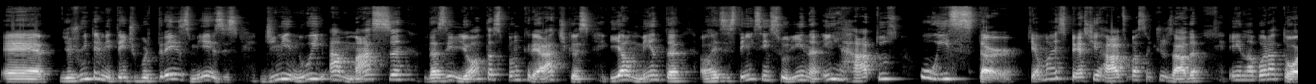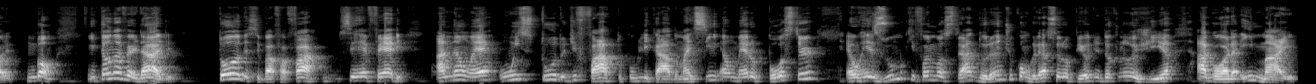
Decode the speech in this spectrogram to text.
é jejum intermitente por três meses diminui a massa das ilhotas pancreáticas e aumenta a resistência à insulina em ratos Wistar, que é uma espécie de rato bastante usada em laboratório. Bom, então na verdade Todo esse bafafá se refere a não é um estudo de fato publicado, mas sim é um mero pôster, é um resumo que foi mostrado durante o Congresso Europeu de Endocrinologia agora em maio.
